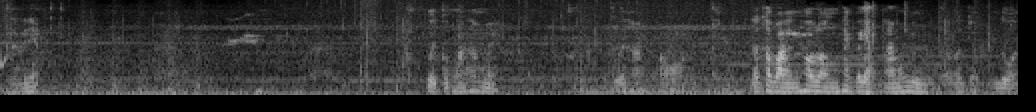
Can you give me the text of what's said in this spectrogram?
อะไรเนี่ยเปิดก๊อกน้ำทำไมเปิดหาต่อรัฐบาลเขาลังให้ประหยัดน้ำมันอยู่แต่ว่าจะโดน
